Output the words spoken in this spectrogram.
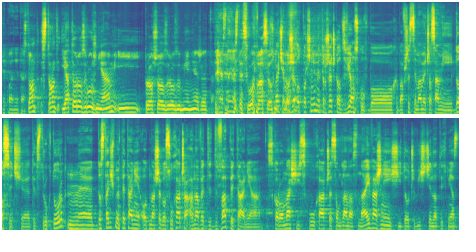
Dokładnie tak. Stąd, stąd ja to rozróżniam i proszę o zrozumienie, że te, jasne, jasne. te słowa są Słuchajcie, może odpocznijmy troszeczkę od związków, bo chyba wszyscy mamy czasami dosyć e, tych struktur. Mm, e, Dostaliśmy pytanie od naszego słuchacza, a nawet dwa pytania. Skoro nasi słuchacze są dla nas najważniejsi, to oczywiście natychmiast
